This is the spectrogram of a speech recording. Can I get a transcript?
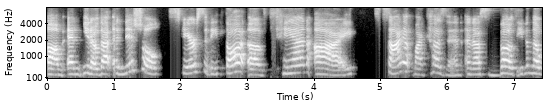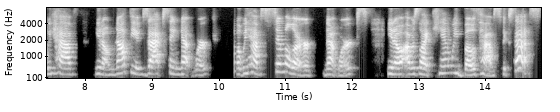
Um, and, you know, that initial scarcity thought of can I sign up my cousin and us both, even though we have, you know, not the exact same network, but we have similar networks, you know, I was like, can we both have success?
